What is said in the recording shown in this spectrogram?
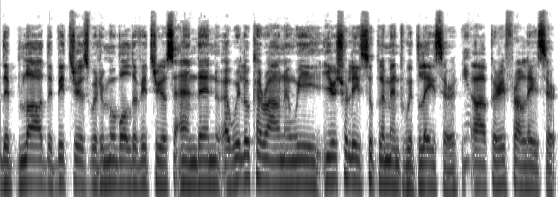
the blood, the vitreous, we remove all the vitreous, and then uh, we look around and we usually supplement with laser, yep. uh, peripheral laser.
